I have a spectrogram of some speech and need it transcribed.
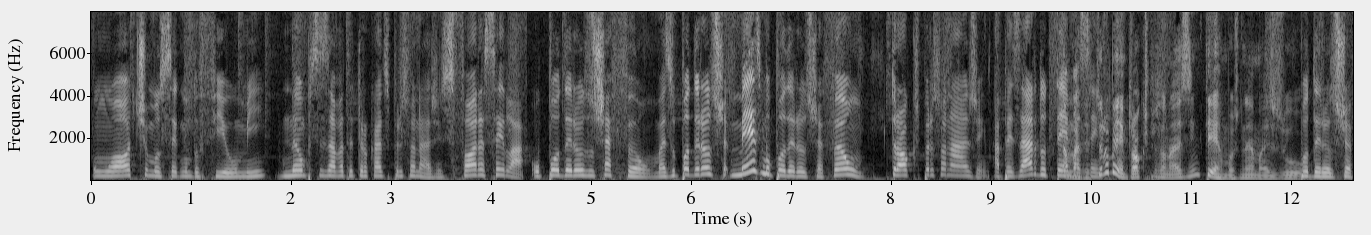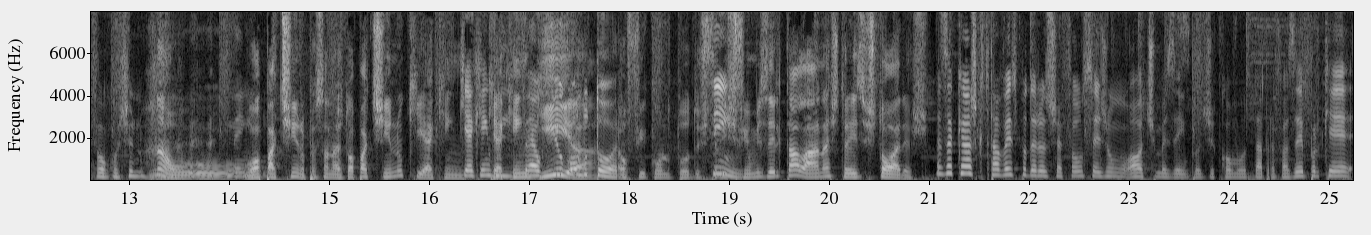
um ótimo segundo filme, não precisava ter trocado os personagens. Fora, sei lá, o poderoso chefão, mas o poderoso, mesmo o poderoso chefão troca os personagens. Apesar do Ah, tema mas ser tudo bem, troca os personagens em termos, né? Mas o. poderoso chefão continua. Não, o, o, o Alpatino, o personagem do Alpatino, que é quem, Que é quem- guia, é o fio condutor. é o fio condutor dos Sim. três filmes, ele tá lá nas três histórias. Mas é que eu acho que talvez Poderoso Chefão seja um ótimo exemplo de como dá pra fazer, porque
